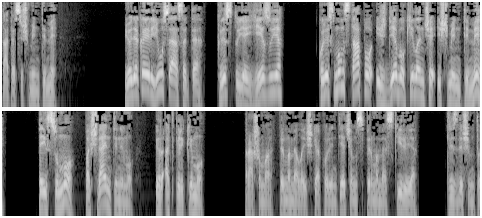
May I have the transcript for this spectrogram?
tapęs išmintimi. Jo dėka ir jūs esate Kristuje Jėzuje kuris mums tapo iš Dievo kylančia išmintimi, teisumu, pašventinimu ir atpirkimu. Rašoma pirmame laiške korintiečiams pirmame skyriuje, 30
